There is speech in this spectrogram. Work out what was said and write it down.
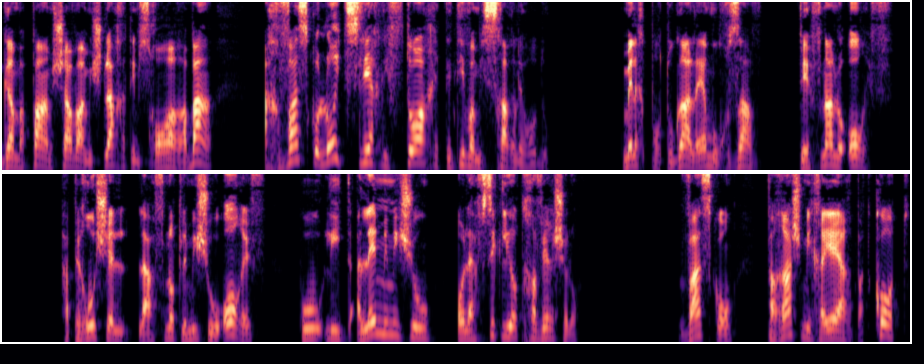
גם הפעם שבה המשלחת עם סחורה רבה, אך וסקו לא הצליח לפתוח את נתיב המסחר להודו. מלך פורטוגל היה מאוכזב והפנה לו עורף. הפירוש של להפנות למישהו עורף הוא להתעלם ממישהו או להפסיק להיות חבר שלו. וסקו פרש מחיי ההרפתקות,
